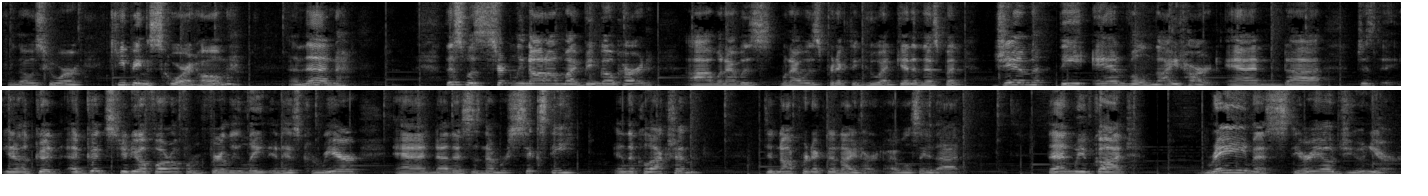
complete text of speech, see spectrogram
for those who are keeping score at home. And then this was certainly not on my bingo card uh, when I was when I was predicting who I'd get in this, but Jim the Anvil Neidhart, and uh, just you know a good a good studio photo from fairly late in his career, and uh, this is number 60 in the collection. Did not predict a Neidhart, I will say that. Then we've got Rey Mysterio Jr.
